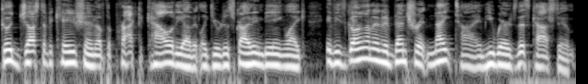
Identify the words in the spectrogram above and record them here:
good justification of the practicality of it, like you were describing, being like if he's going on an adventure at nighttime, he wears this costume.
